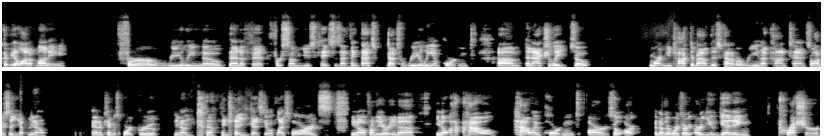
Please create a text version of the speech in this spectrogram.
could be a lot of money for really no benefit for some use cases. I think that's that's really important. Um, and actually, so Martin, you talked about this kind of arena content. So obviously, you, you know, entertainment sport group. You know, you guys deal with live sports. You know, from the arena. You know, how how important are so are in other words, are are you getting pressure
